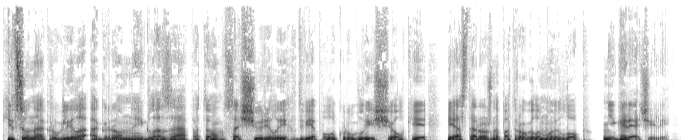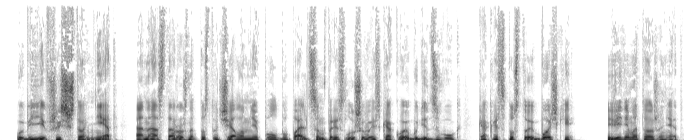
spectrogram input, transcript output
Кицуна округлила огромные глаза, потом сощурила их в две полукруглые щелки и осторожно потрогала мой лоб, не горячий ли. Убедившись, что нет, она осторожно постучала мне по лбу пальцем, прислушиваясь, какой будет звук, как из пустой бочки. Видимо, тоже нет.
